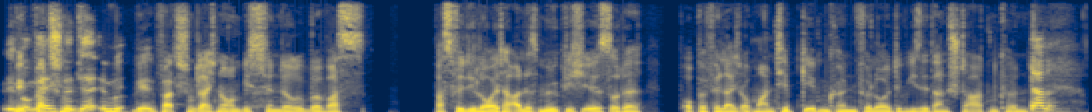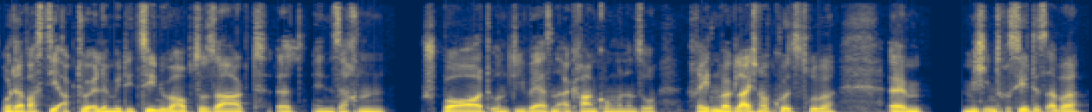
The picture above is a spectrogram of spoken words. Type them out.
im wir Moment quatschen, wird ja immer. Wir quatschen gleich noch ein bisschen darüber, was, was für die Leute alles möglich ist oder ob wir vielleicht auch mal einen Tipp geben können für Leute, wie sie dann starten können. Gerne. Oder was die aktuelle Medizin überhaupt so sagt äh, in Sachen Sport und diversen Erkrankungen und so. Reden wir gleich noch kurz drüber. Ähm, mich interessiert es aber,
